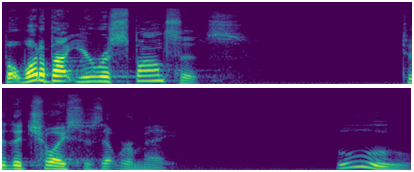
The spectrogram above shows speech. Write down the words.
But what about your responses to the choices that were made? Ooh.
